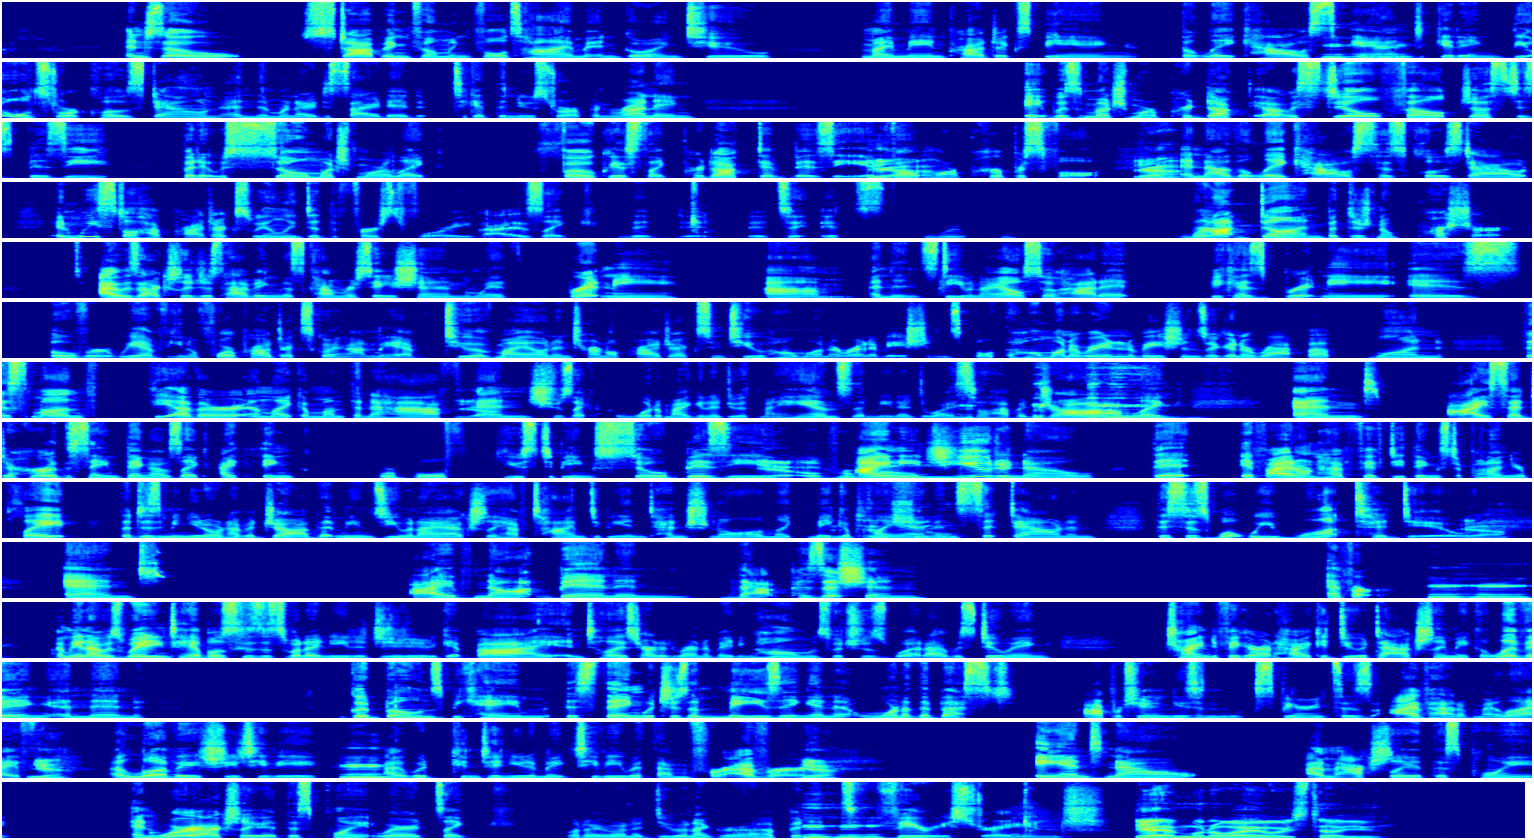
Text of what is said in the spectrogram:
And so stopping filming full time and going to my main projects being the lake house Mhm. and getting the old store closed down. And then when I decided to get the new store up and running, it was much more productive. I still felt just as busy, but it was so much more like focused, like productive busy. It felt more purposeful. yeah, And now the lake house has closed out, and we still have projects. We only did the first floor, you guys. Like the, it, it's it's we're, we're not done, but there's no pressure. I was actually just having this conversation with Brittany, um, and then Steve and I also had it because Brittany is over. We have you know four projects going on. We have two of my own internal projects and two homeowner renovations. Both the homeowner renovations are going to wrap up one this month, the other in like a month and a half. Yeah. And she was like, "What am I going to do with my hands, then, Mina? Do I still have a job?" like, and I said to her the same thing. I was like, "I think we're both used to being so busy. yeah, overwhelmed. I need you to know that if I don't have 50 things to put on your plate, that doesn't mean you don't have a job. That means you and I actually have time to be intentional and like make a plan and sit down and this is what we want to do. Yeah, And I've not been in that position ever. Hmm I mean, I was waiting tables because it's what I needed to do to get by until I started renovating homes, which is what I was doing, trying to figure out how I could do it to actually make a living. And then Good Bones became this thing, which is amazing and one of the best opportunities and experiences I've had of my life. Yeah. I love HGTV. Mhm. I would continue to make TV with them forever. Yeah. And now I'm actually at this point, and we're actually at this point where it's like, what I want to do when I grow up? And Mhm. it's very strange. Yeah. And what do I always tell you?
